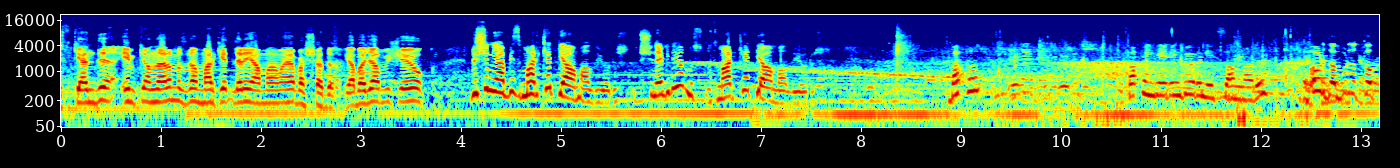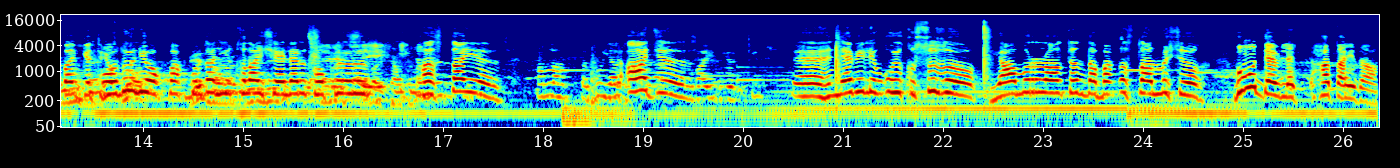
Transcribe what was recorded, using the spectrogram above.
Biz kendi imkanlarımızla marketleri yağmalamaya başladık. Yapacak bir şey yok. Düşün ya biz market yağmalıyoruz. Düşünebiliyor musunuz? Market yağmalıyoruz. Bakın. Bakın gelin görün insanları. Orada burada toplayıp getiriyor. Odun yok. Bak buradan yıkılan şeyleri topluyoruz. Hastayız. Acız. Ee, ne bileyim uykusuzuk. Yağmurun altında bak ıslanmışık. Bu mu devlet Hatay'da?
